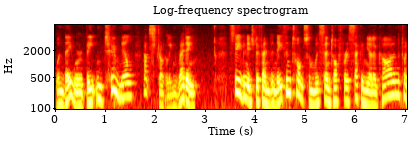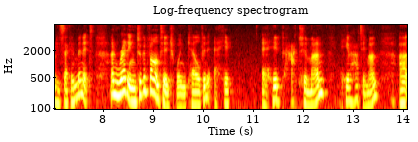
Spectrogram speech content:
when they were beaten 2 0 at struggling Reading. Stevenage defender Nathan Thompson was sent off for a second yellow card in the 22nd minute, and Reading took advantage when Kelvin Ehib, Ehibhatiman, Ehibhatiman uh,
